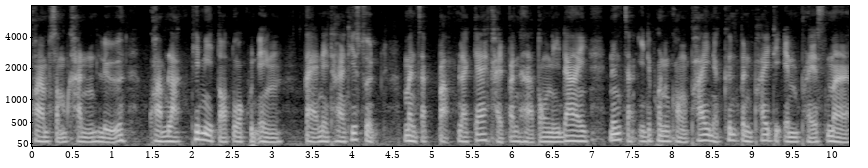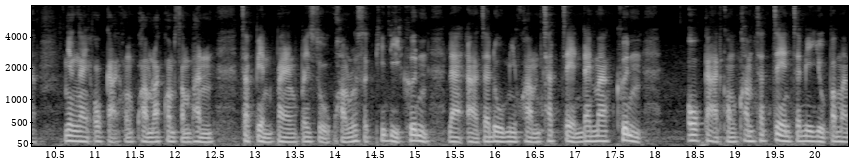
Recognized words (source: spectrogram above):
ความสำคัญหรือความรักที่มีต่อตัวคุณเอง แต่ในท้ายที่สุด มันจะปรับและแก้ไขปัญหาตรงนี้ได้ เนื่องจากอิทธิพลของไพ่เนี่ยขึ้นเป็นไพ่ The Empress มา ยังไงโอกาสของความรักความสัมพันธ์ จะเปลี่ยนแปลงไปสู่ความรู้สึกที่ดีขึ้น และอาจจะดูมีความชัดเจนได้มากขึ้นโอกาสของความชัดเจนจะมีอยู่ประมาณ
